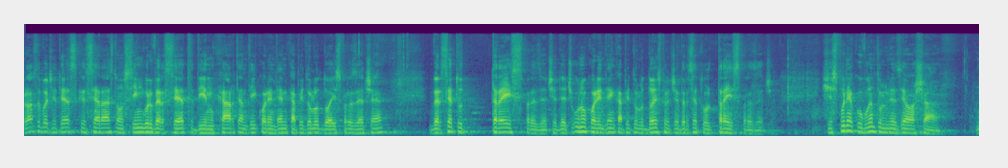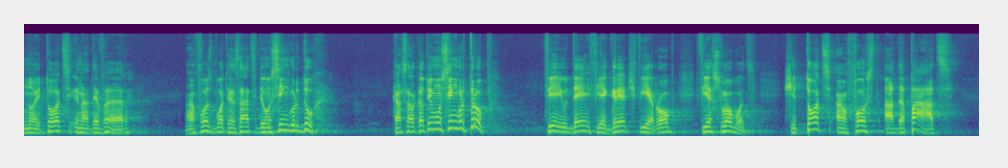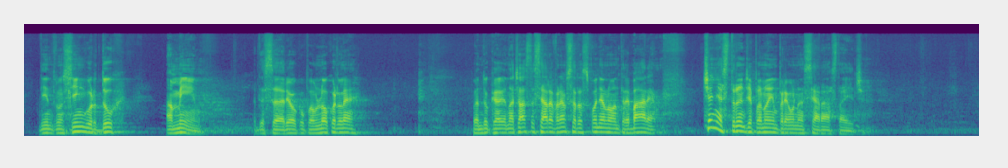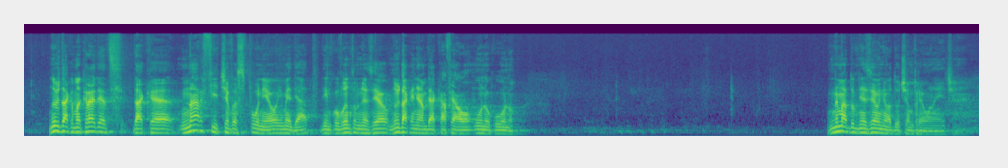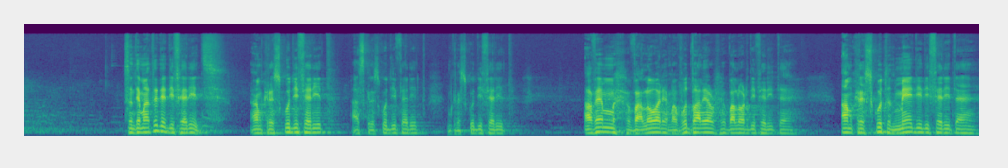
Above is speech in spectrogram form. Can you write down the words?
Vreau să vă citesc seara asta un singur verset din Cartea 1 Corinteni, capitolul 12, versetul 13. Deci 1 Corinteni, capitolul 12, versetul 13. Și spune cuvântul Lui Dumnezeu așa, noi toți, în adevăr, am fost botezați de un singur Duh, ca să alcătuim un singur trup, fie iudei, fie greci, fie rob, fie slobozi. Și toți am fost adăpați dintr-un singur Duh. Amin. De să reocupăm locurile. Pentru că în această seară vrem să răspundem la o întrebare. Ce ne strânge pe noi împreună în seara asta aici? Nu știu dacă mă credeți, dacă n-ar fi ce vă spun eu imediat, din cuvântul Dumnezeu, nu știu dacă ne-am bea cafea unul cu unul. Numai Dumnezeu ne-o aduce împreună aici. Suntem atât de diferiți. Am crescut diferit, ați crescut diferit, am crescut diferit. Avem valori, am avut valori, valori diferite, am crescut în medii diferite.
